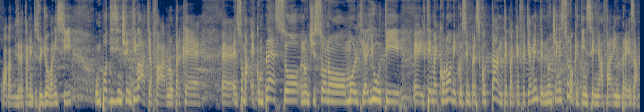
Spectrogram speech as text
qua vado direttamente sui giovani, sì, un po' disincentivati a farlo perché eh, insomma è complesso, non ci sono molti aiuti, eh, il tema economico è sempre scottante perché effettivamente non c'è nessuno che ti insegna a fare impresa.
